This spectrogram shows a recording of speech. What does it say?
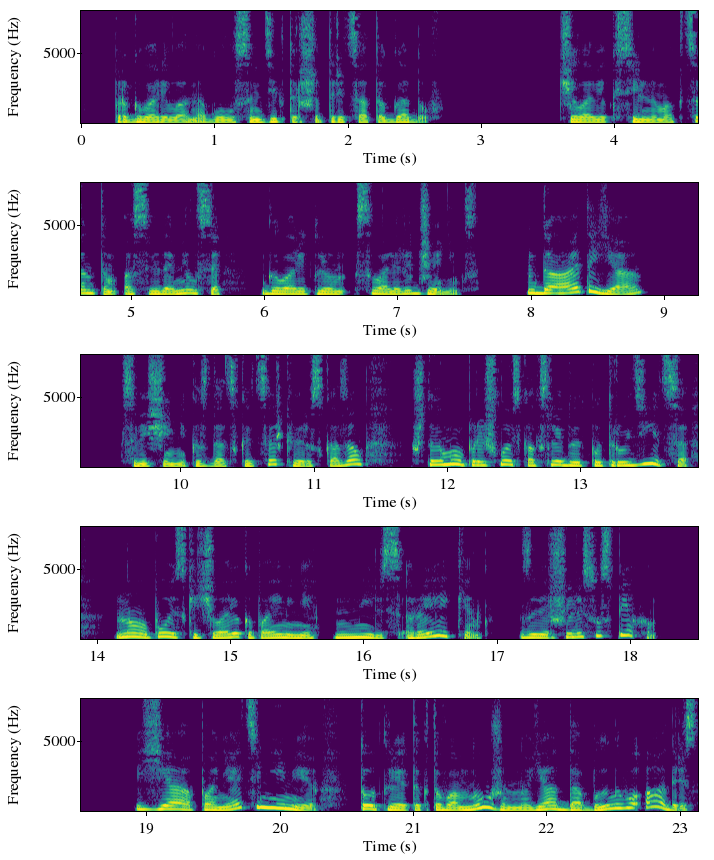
— проговорила она голосом дикторши тридцатых годов. Человек с сильным акцентом осведомился, говорит ли он с Валери Дженнингс. «Да, это я». Священник из датской церкви рассказал, что ему пришлось как следует потрудиться, но поиски человека по имени Нильс Рейкинг завершились успехом. «Я понятия не имею, тот ли это, кто вам нужен, но я добыл его адрес.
